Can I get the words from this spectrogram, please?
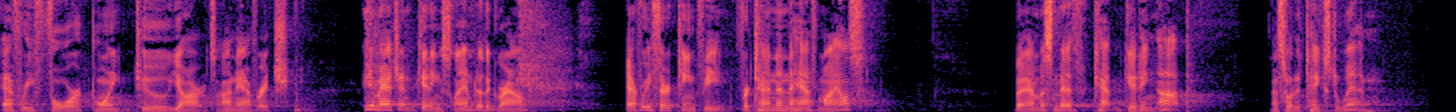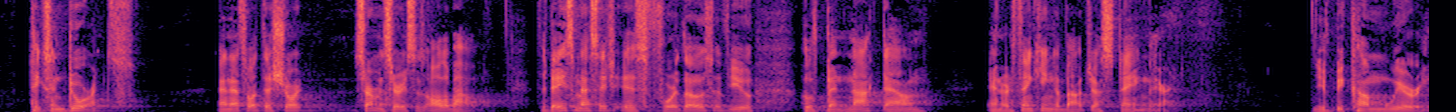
every 4.2 yards on average. Can you imagine getting slammed to the ground every 13 feet for 10 and a half miles? But Emmitt Smith kept getting up. That's what it takes to win. It takes endurance. And that's what this short sermon series is all about. Today's message is for those of you who've been knocked down and are thinking about just staying there. You've become weary.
